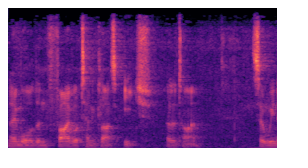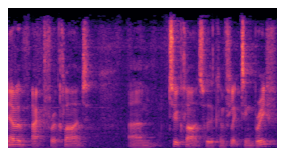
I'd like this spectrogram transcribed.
no more than five or ten clients each at a time. So we never act for a client, um, two clients with a conflicting brief,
